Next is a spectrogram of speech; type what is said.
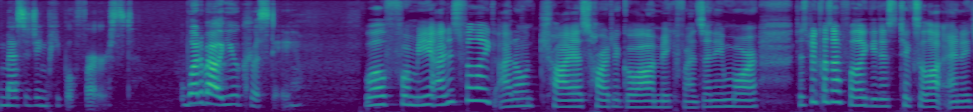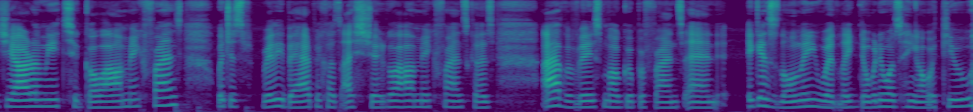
messaging people first. What about you, Kristy? Well, for me, I just feel like I don't try as hard to go out and make friends anymore. Just because I feel like it just takes a lot of energy out of me to go out and make friends, which is really bad because I should go out and make friends because I have a really small group of friends and it gets lonely when like nobody wants to hang out with you.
